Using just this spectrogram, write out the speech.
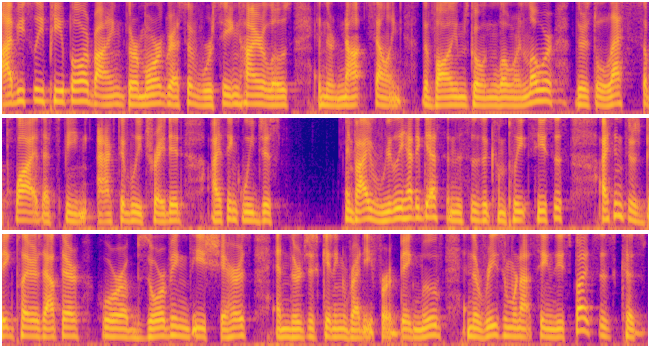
Obviously, people are buying, they're more aggressive. We're seeing higher lows and they're not selling. The volume's going lower and lower. There's less supply that's being actively traded. I think we just if I really had to guess, and this is a complete thesis, I think there's big players out there who are absorbing these shares and they're just getting ready for a big move. And the reason we're not seeing these spikes is because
